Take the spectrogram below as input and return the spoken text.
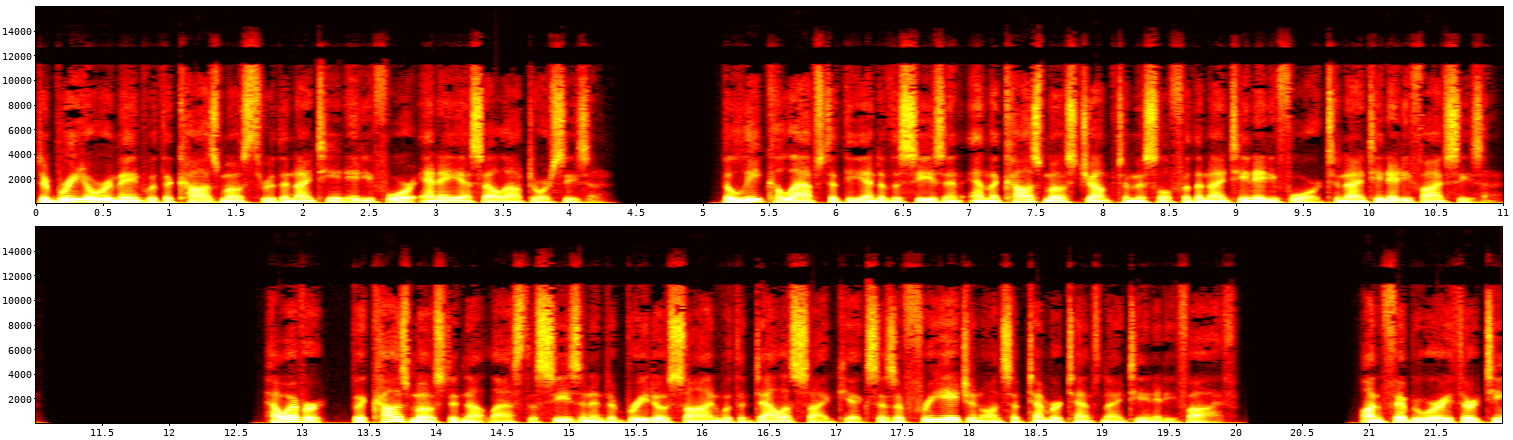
DeBrito remained with the Cosmos through the 1984 NASL outdoor season. The league collapsed at the end of the season and the Cosmos jumped to MISL for the 1984 to 1985 season. However, the Cosmos did not last the season and DeBrito signed with the Dallas Sidekicks as a free agent on September 10, 1985. On February 13,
